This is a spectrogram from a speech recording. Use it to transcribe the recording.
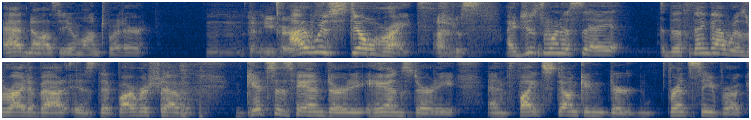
ad nauseum on Twitter. Mm-hmm. And he heard. I was still right. I was. I just want to say the thing I was right about is that Barbashev gets his hand dirty, hands dirty, and fights Duncan or Brent Seabrook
